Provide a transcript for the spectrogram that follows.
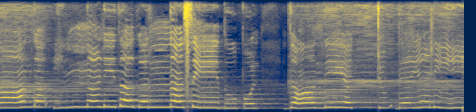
കാന്ത ഇന്നടി തകർന്ന സേതുപോൽ ഗാന്ധിയറ്റു ദയനീയയായിതേ.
